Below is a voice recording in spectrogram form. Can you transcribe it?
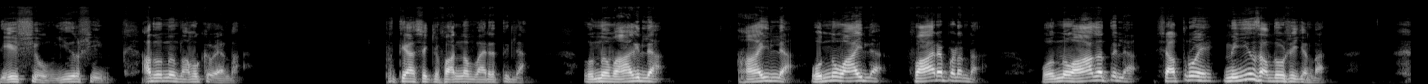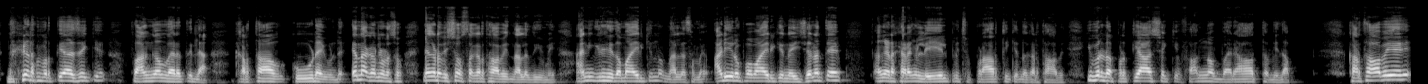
ദേഷ്യവും ഈർഷ്യയും അതൊന്നും നമുക്ക് വേണ്ട. പ്രത്യാശയ്ക്ക് ഭംഗം വരത്തില്ല. ഒന്നും ആകില്ല. ആയില്ല. ഒന്നും ആയില്ല. ഭാരപ്പെടണ്ട. ഒന്നും ആകത്തില്ല. ശത്രുവെ നീയും സന്തോഷിക്കണ്ട. നിങ്ങളുടെ പ്രത്യാശയ്ക്ക് ഭംഗം വരത്തില്ല. കർത്താവ് കൂടെയുണ്ട്. എന്നാ കണ്ണടച്ചോ. ഞങ്ങളുടെ വിശ്വാസ കർത്താവ് നല്ല ദൈവമേ. അനുഗ്രഹീതമായിരിക്കുന്ന. നല്ല സമയം. അടിയുറപ്പമായിരിക്കുന്ന. ഈ ജനത്തെ അങ്ങയുടെ കരങ്ങളിൽ ഏൽപ്പിച്ച് പ്രാർത്ഥിക്കുന്ന കർത്താവ് ഇവരുടെ പ്രത്യാശയ്ക്ക് ഭംഗം വരാത്ത വിധം. കർത്താവെ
